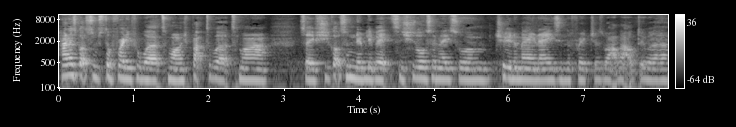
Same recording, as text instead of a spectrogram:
Hannah's got some stuff ready for work tomorrow. She's back to work tomorrow. So she's got some nibbly bits and she's also made some tuna mayonnaise in the fridge as well. That'll do her.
